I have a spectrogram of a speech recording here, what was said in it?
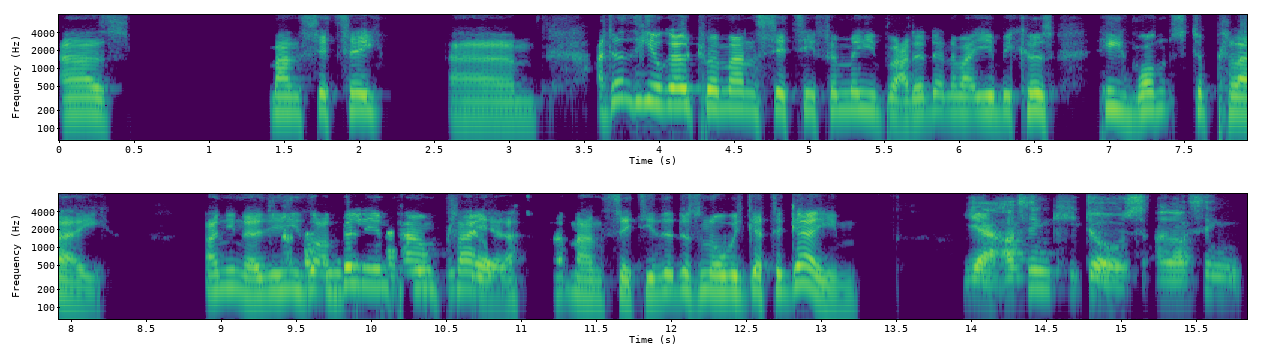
as Man City. Um, I don't think he'll go to a Man City for me, Brad. I don't know about you because he wants to play. And you know, you've got a billion pound player at Man City that doesn't always get a game. Yeah, I think he does, and I think,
